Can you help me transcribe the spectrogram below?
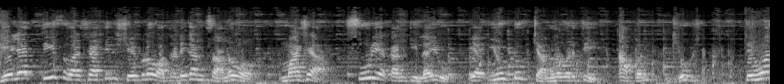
गेल्या तीस वर्षातील शेकडो वातडिकांचा अनुभव माझ्या सूर्यकांती लाईव्ह या युट्यूब चॅनलवरती आपण घेऊ शकतो. तेव्हा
